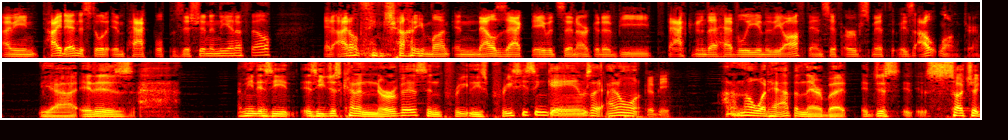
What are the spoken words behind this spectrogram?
I mean, tight end is still an impactful position in the NFL. And I don't think Johnny Mundt and now Zach Davidson are going to be factored into that heavily into the offense if Irv Smith is out long term. Yeah, it is. I mean, is he is he just kind of nervous in pre, these preseason games? Like, I don't could be. I don't know what happened there, but it just it such a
